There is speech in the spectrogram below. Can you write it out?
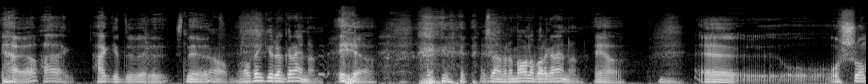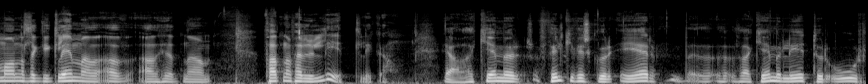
Já, já, það, það getur verið sniðu Já, þá fengir hann grænan. Þess að það fyrir að mála bara grænan. Já. Uh, og, og svo má náttúrulega ekki gleyma að, að, að hérna, þarna færðu lit líka Já, það kemur, fylgifiskur er það kemur litur úr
